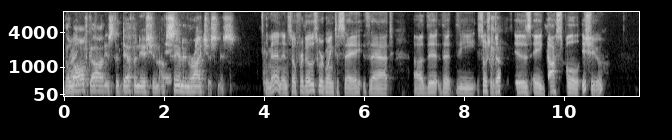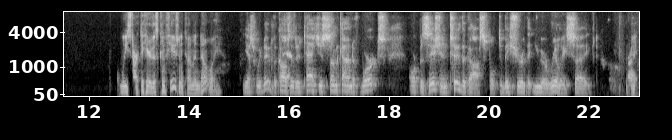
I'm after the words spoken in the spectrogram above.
The right? law of God is the definition of sin and righteousness. Amen. And so, for those who are going to say that uh, the, the the social justice is a gospel issue, we start to hear this confusion come in, don't we? Yes, we do, because it attaches some kind of works or position to the gospel to be sure that you are really saved. Right,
